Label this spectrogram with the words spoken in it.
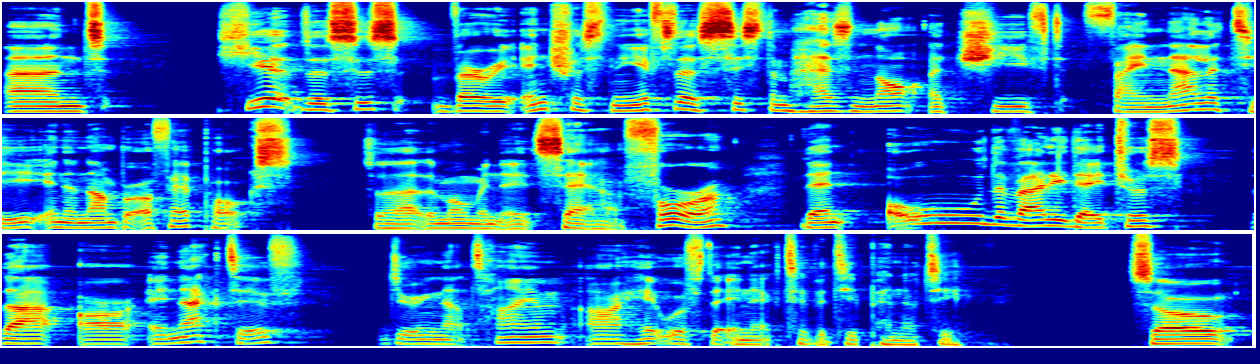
And here, this is very interesting. If the system has not achieved finality in a number of epochs, so at the moment it's set at four, then all the validators that are inactive during that time are hit with the inactivity penalty. So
